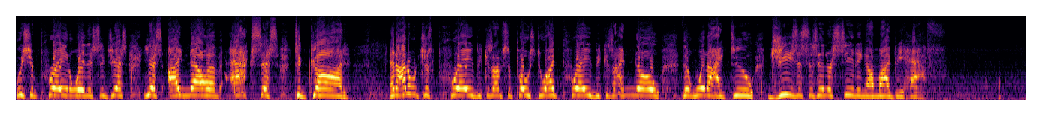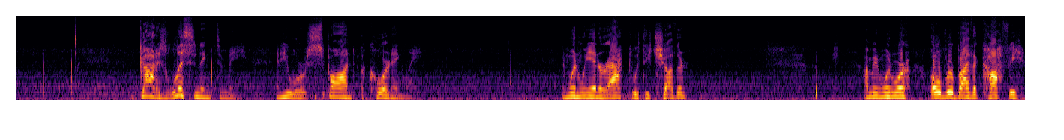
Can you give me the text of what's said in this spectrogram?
we should pray in a way that suggests, Yes, I now have access to God. And I don't just pray because I'm supposed to. I pray because I know that when I do, Jesus is interceding on my behalf. God is listening to me and He will respond accordingly. And when we interact with each other, I mean, when we're over by the coffee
